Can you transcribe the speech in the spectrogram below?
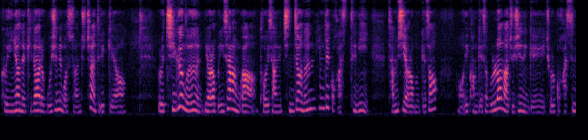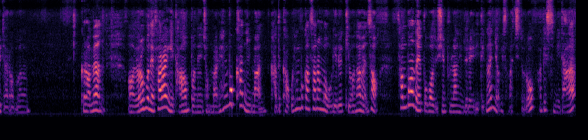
그 인연을 기다려 보시는 것을 저는 추천을 드릴게요. 그리고 지금은 여러분 이 사람과 더 이상 진전은 힘들 것 같으니 잠시 여러분께서 어, 이 관계에서 물러나 주시는 게 좋을 것 같습니다, 여러분. 그러면 어, 여러분의 사랑이 다음번에 정말 행복한 일만 가득하고 행복한 사랑만 오기를 기원하면서 3번을 뽑아주신 블랑님들의 리딩은 여기서 마치도록 하겠습니다.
